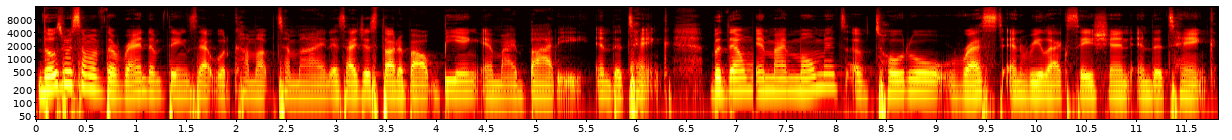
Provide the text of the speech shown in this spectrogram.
those were some of the random things that would come up to mind as I just thought about being in my body in the tank. But then in my moments of total rest and relaxation in the tank,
